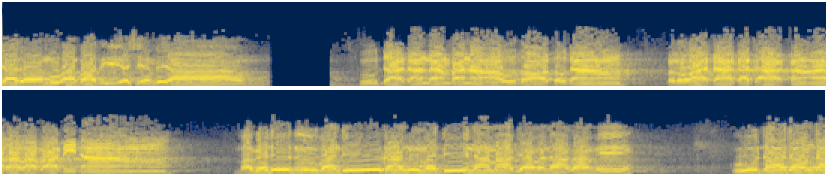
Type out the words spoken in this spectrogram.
ကြားတော်မူအပ်ပါသည်အရှင်ဘုရားကုဒဒန္တံပါဏအာဟုသောသုတ်တံ ဘဂဝတာကထကံအာရဘဘာတိတံမဂတေသူဗန္တိခာနုမတေနာမဗျာမနာဂာမေကုတဒံတံ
